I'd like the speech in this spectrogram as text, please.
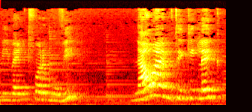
we went for a movie. Now I'm thinking like, who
